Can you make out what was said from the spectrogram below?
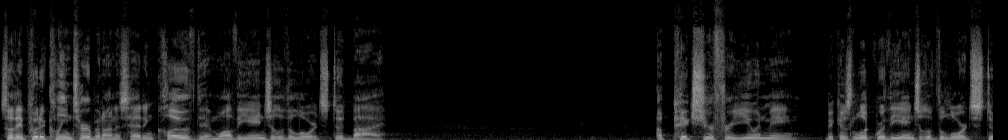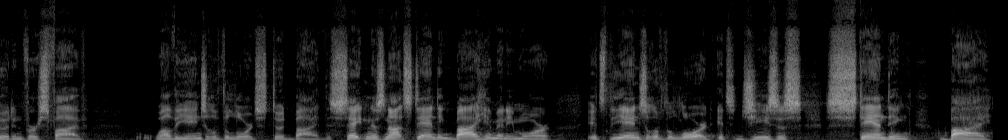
So they put a clean turban on his head and clothed him while the angel of the Lord stood by. A picture for you and me, because look where the angel of the Lord stood in verse 5. While the angel of the Lord stood by. The, Satan is not standing by him anymore. It's the angel of the Lord. It's Jesus standing by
